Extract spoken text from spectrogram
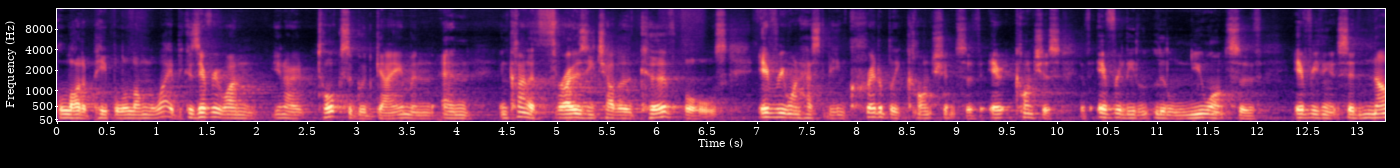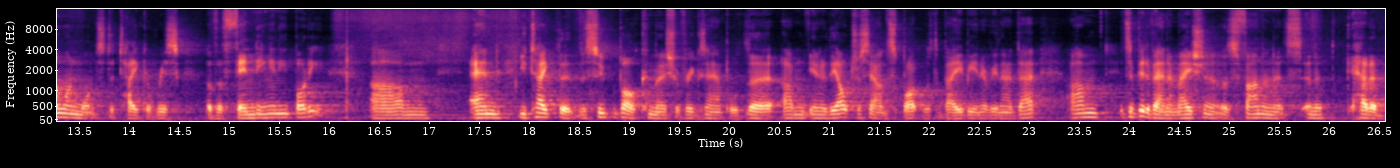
a lot of people along the way because everyone, you know, talks a good game and, and, and kind of throws each other curveballs. Everyone has to be incredibly conscious of, conscious of every little, little nuance of everything that's said. No one wants to take a risk of offending anybody. Um, and you take the, the Super Bowl commercial, for example, the, um, you know, the ultrasound spot with the baby and everything like that. Um, it's a bit of animation, it was fun, and, it's, and it, had a,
